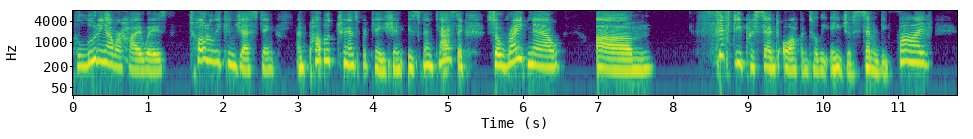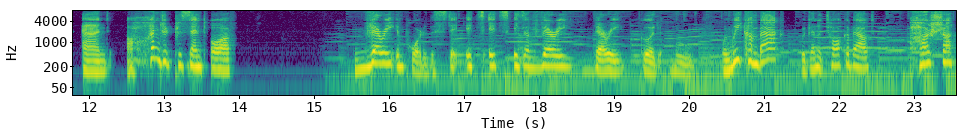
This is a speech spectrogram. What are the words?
polluting our highways, totally congesting. And public transportation is fantastic. So right now, um, 50% off until the age of 75 and 100% off. Very important. The state it's it's it's a very very good move. When we come back we're going to talk about parsha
